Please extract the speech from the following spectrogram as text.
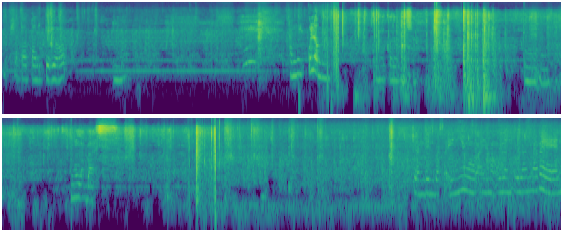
Hindi siya totally tuyo. Hmm. Amoy kulog. Amoy kulog na siya. Mm-mm. Ang labas. Din ba sa inyo ay maulan-ulan na rin?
